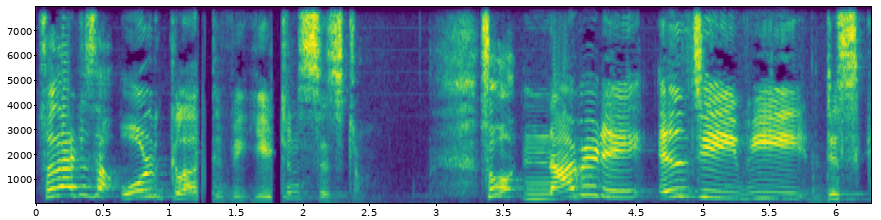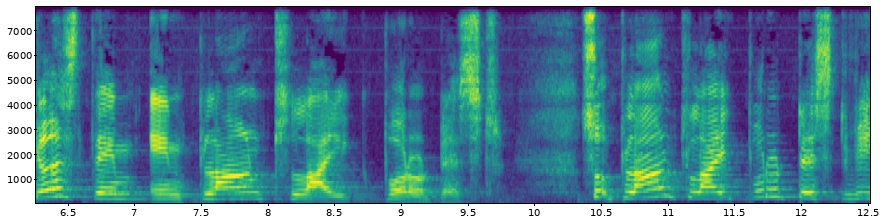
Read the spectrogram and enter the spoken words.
So that is the old classification system. So nowadays, algae, we discuss them in plant-like protist. So plant-like protist, we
